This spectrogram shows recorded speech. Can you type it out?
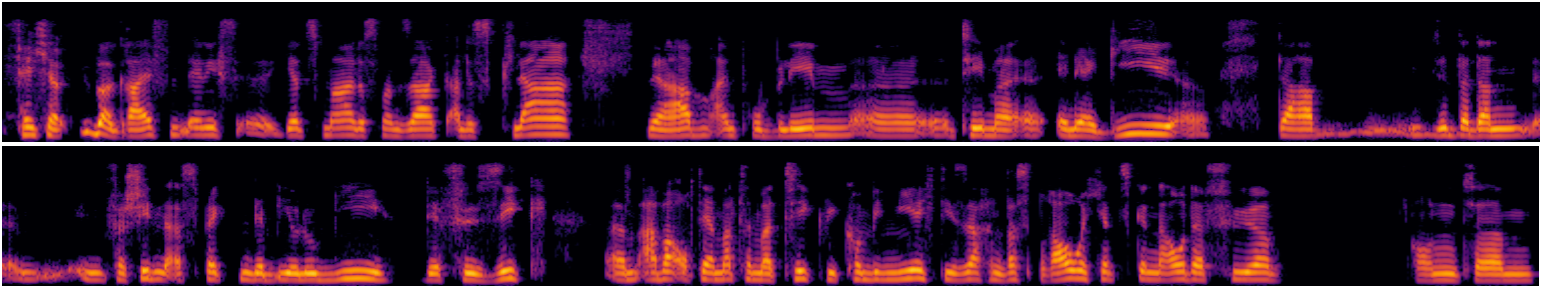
fächerübergreifend nenne ich es äh, jetzt mal, dass man sagt, alles klar, wir haben ein Problem, äh, Thema äh, Energie, da sind wir dann ähm, in verschiedenen Aspekten der Biologie, der Physik, ähm, aber auch der Mathematik, wie kombiniere ich die Sachen, was brauche ich jetzt genau dafür? Und ähm,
